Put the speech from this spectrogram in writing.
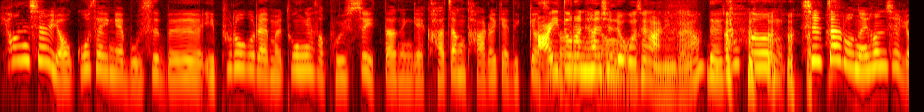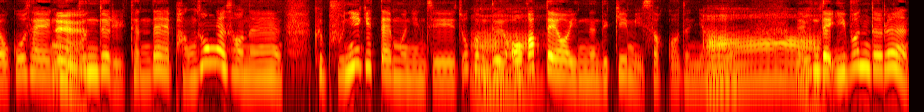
현실 여고생의 모습을 이 프로그램을 통해서 볼 수 있다는 게 가장 다르게 느껴지더라고요. 아이돌은 현실 여고생 아닌가요? 네, 조금 실제로는 현실 여고생 네. 분들일 텐데 방송에서는 그 분위기 때문인지 조금 아. 늘 억압되어 있는 느낌이 있었거든요. 아. 네, 근데 이분들은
